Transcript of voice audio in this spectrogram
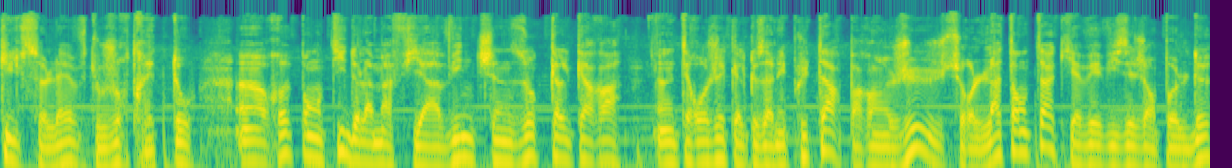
qu'il se lève toujours très tôt. Un repenti de la mafia, Vincenzo Calcara, interrogé quelques années plus tard par un juge sur l'attentat qui avait visé Jean-Paul II,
